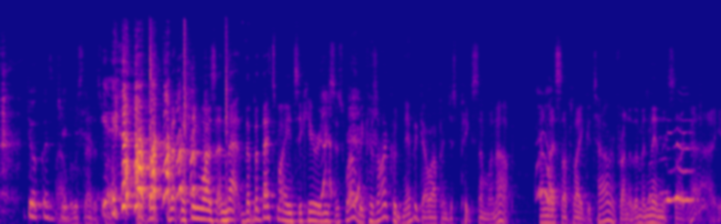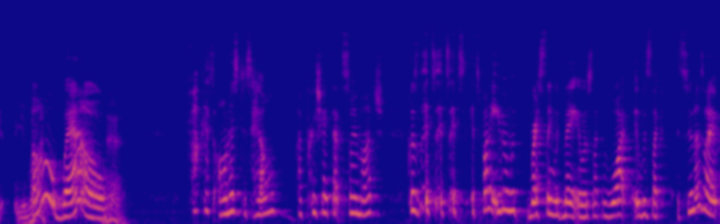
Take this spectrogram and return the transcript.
Do it because of Well, chicks. there was that as Yeah. well. but, but, but the thing was, and that, but that's my insecurities as well because I could never go up and just pick someone up unless I played guitar in front of them, and then it's like, ah, you, you might. Oh wow! Yeah. Fuck, that's honest as hell. I appreciate that so much because it's it's it's it's funny. Even with wrestling with me, it was like what it was like. As soon as I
